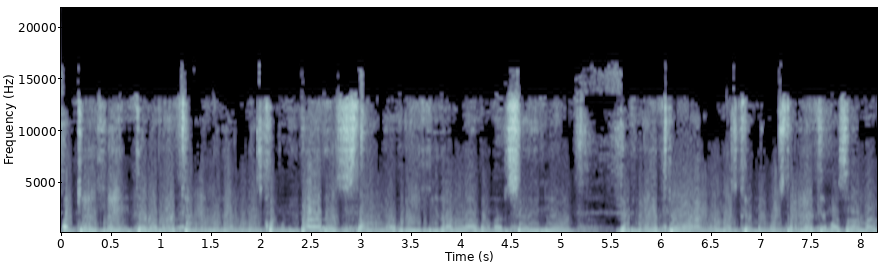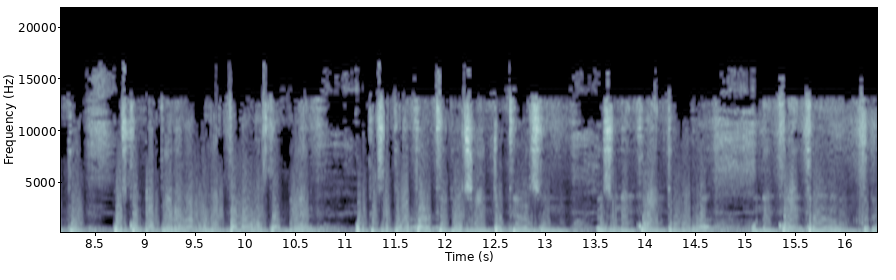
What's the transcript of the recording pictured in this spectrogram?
Aquí hay gente, ¿verdad?, que viene de algunas comunidades, está doña Brígida, ¿verdad?, don Arsenio, Demetrio, algunos que me gustaría que más adelante pues compartieran algunas palabras también, porque se trata de que yo siento que es un, es un encuentro, ¿verdad? Un encuentro entre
